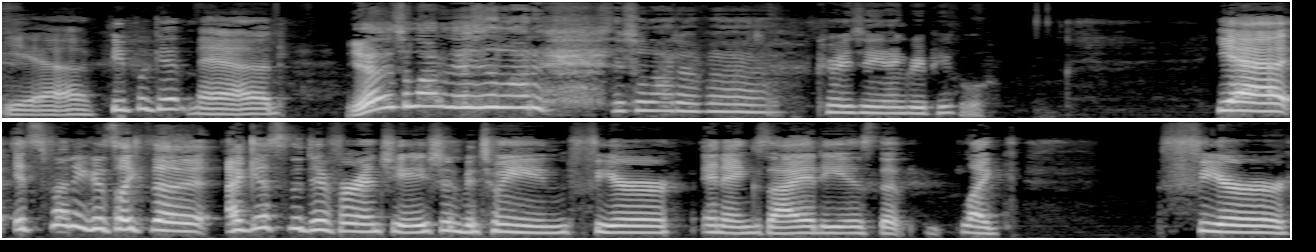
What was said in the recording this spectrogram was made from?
Yeah, people get mad. Yeah, there's a lot of there's a lot of there's a lot of uh, crazy angry people. Yeah, it's funny because like the I guess the differentiation between fear and anxiety is that like fear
